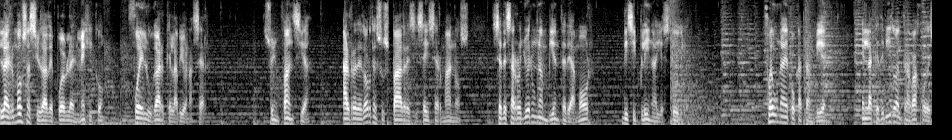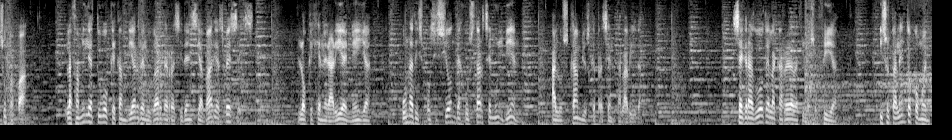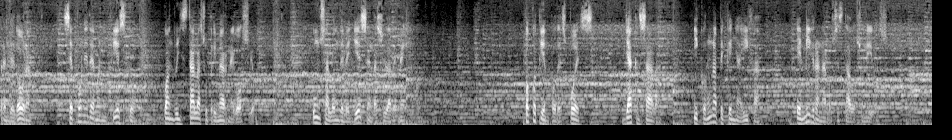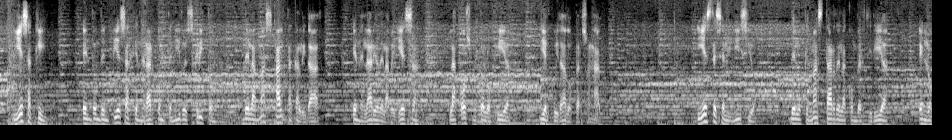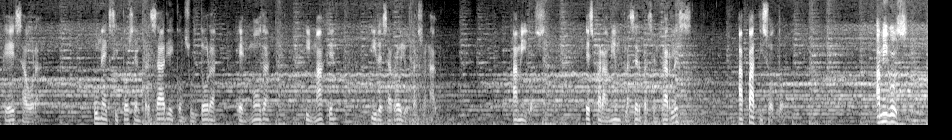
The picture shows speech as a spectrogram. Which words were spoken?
La hermosa ciudad de Puebla en México fue el lugar que la vio nacer. Su infancia, alrededor de sus padres y seis hermanos, se desarrolló en un ambiente de amor, disciplina y estudio. Fue una época también en la que debido al trabajo de su papá, la familia tuvo que cambiar de lugar de residencia varias veces, lo que generaría en ella una disposición de ajustarse muy bien a los cambios que presenta la vida. Se graduó de la carrera de filosofía y su talento como emprendedora se pone de manifiesto cuando instala su primer negocio, un salón de belleza en la Ciudad de México. Poco tiempo después, ya casada y con una pequeña hija, emigran a los Estados Unidos. Y es aquí en donde empieza a generar contenido escrito de la más alta calidad en el área de la belleza, la cosmetología y el cuidado personal. Y este es el inicio de lo que más tarde la convertiría en lo que es ahora, una exitosa empresaria y consultora en moda, imagen y desarrollo personal. Amigos, es para mí un placer presentarles a Patti Soto. Amigos,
